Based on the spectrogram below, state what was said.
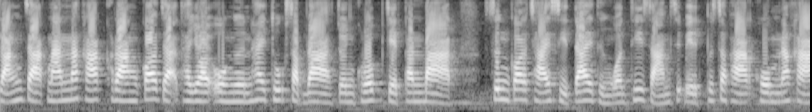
หลังจากนั้นนะคะครั้งก็จะทยอยโอนเงินให้ทุกสัปดาห์จนครบ 7,000 บาท ซึ่งก็ใช้สิทธิ์ได้ถึงวันที่ 31 พฤษภาคมนะคะ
